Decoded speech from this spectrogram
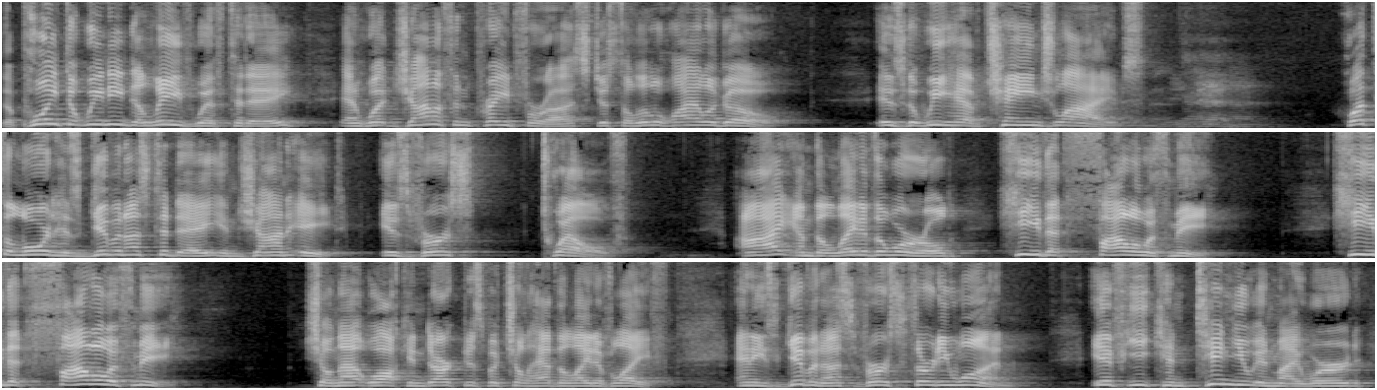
the point that we need to leave with today, and what Jonathan prayed for us just a little while ago, is that we have changed lives. Amen. What the Lord has given us today in John 8 is verse 12. I am the light of the world. He that followeth me, he that followeth me shall not walk in darkness, but shall have the light of life. And he's given us verse 31. If ye continue in my word,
